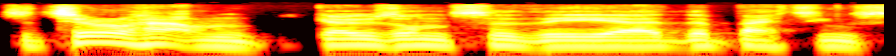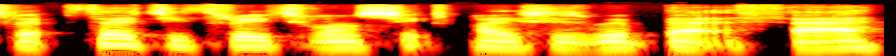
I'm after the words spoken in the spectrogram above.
So Tyrrell Hatton goes on to the uh, the betting slip, 33 to 1, six places with Betfair.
